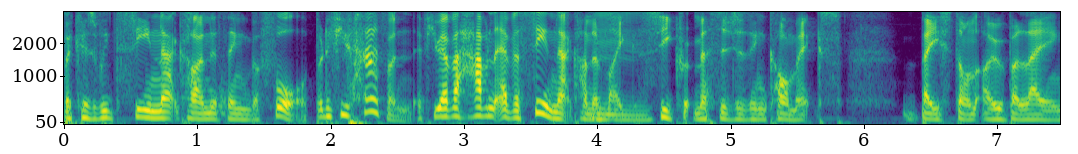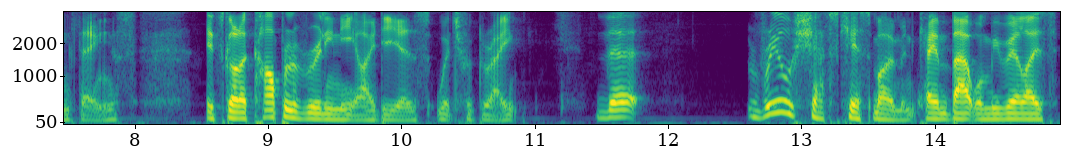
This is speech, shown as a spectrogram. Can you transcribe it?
because we'd seen that kind of thing before. But if you haven't, if you ever haven't ever seen that kind of like hmm. secret messages in comics based on overlaying things, it's got a couple of really neat ideas which were great. The real chef's kiss moment came about when we realized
